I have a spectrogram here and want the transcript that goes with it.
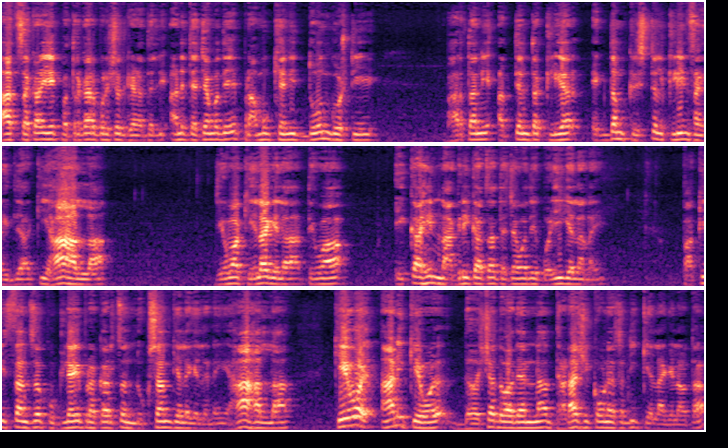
आज सकाळी एक पत्रकार परिषद घेण्यात आली आणि त्याच्यामध्ये प्रामुख्याने दोन गोष्टी भारताने अत्यंत क्लिअर एकदम क्रिस्टल क्लीन सांगितल्या की हा हल्ला जेव्हा केला गेला तेव्हा एकाही नागरिकाचा त्याच्यामध्ये बळी गेला नाही. पाकिस्तानचं कुठल्याही प्रकारचं नुकसान केलं गेलं नाही. हा हल्ला केवळ आणि केवळ दहशतवाद्यांना धडा शिकवण्यासाठी केला गेला होता.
